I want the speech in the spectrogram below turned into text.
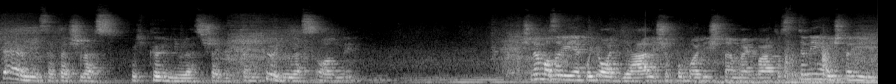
természetes lesz, hogy könnyű lesz segíteni, könnyű lesz adni. És nem az a lényeg, hogy adjál, és akkor majd Isten megváltoztatja. Néha Isten így,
